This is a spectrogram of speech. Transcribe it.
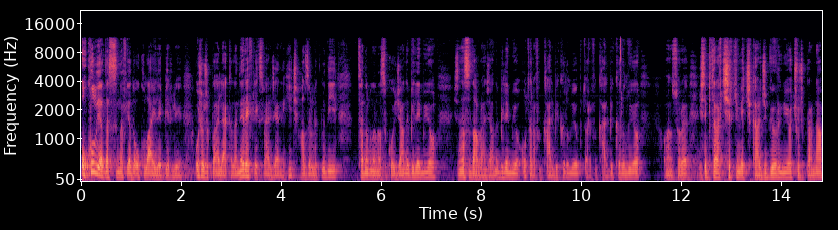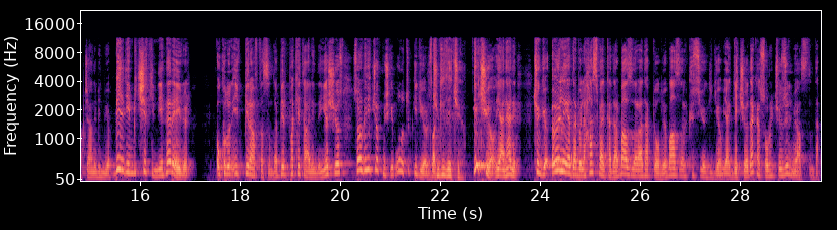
Okul ya da sınıf ya da okul aile birliği o çocukla alakalı ne refleks vereceğine hiç hazırlıklı değil. Tanımını nasıl koyacağını bilemiyor. işte nasıl davranacağını bilemiyor. O tarafın kalbi kırılıyor, bu tarafın kalbi kırılıyor. Ondan sonra işte bir taraf çirkin ve çıkarcı görünüyor. Çocuklar ne yapacağını bilmiyor. Bildiğim bir çirkinliği her Eylül okulun ilk bir haftasında bir paket halinde yaşıyoruz. Sonra da hiç yokmuş gibi unutup gidiyoruz. Bak, Çünkü geçiyor. geçiyor yani hani çünkü öyle ya da böyle hasbel kadar bazıları adapte oluyor, bazıları küsüyor gidiyor. Yani geçiyor derken sorun çözülmüyor aslında.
